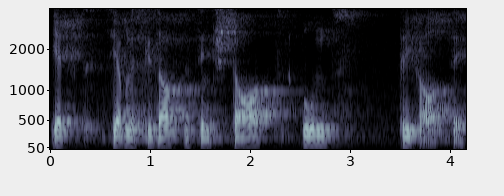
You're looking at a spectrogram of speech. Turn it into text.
Jetzt, Sie haben es gesagt, es sind Staat und Private.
